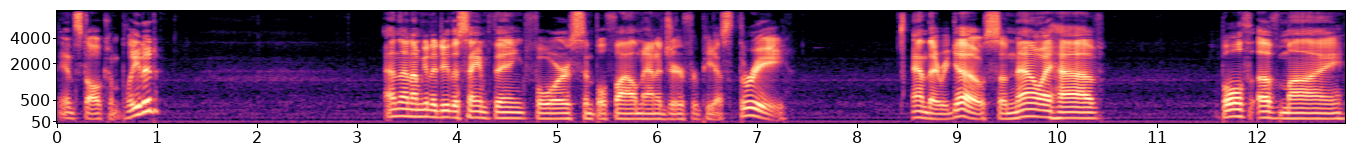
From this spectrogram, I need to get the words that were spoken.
Install completed. And then I'm going to do the same thing for Simple File Manager for PS3. And there we go. So now I have both of my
